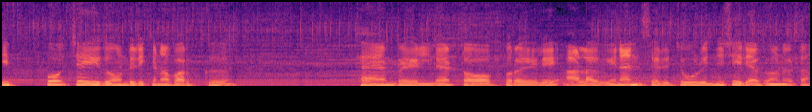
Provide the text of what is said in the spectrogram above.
ഇപ്പോൾ ചെയ്തുകൊണ്ടിരിക്കുന്ന വർക്ക് ഹാൻഡ് റെയിലിന്റെ ടോപ്പ് റെയിൽ അളവിനനുസരിച്ച് ഒഴിഞ്ഞ് ശരിയാക്കുകയാണ് കേട്ടോ.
